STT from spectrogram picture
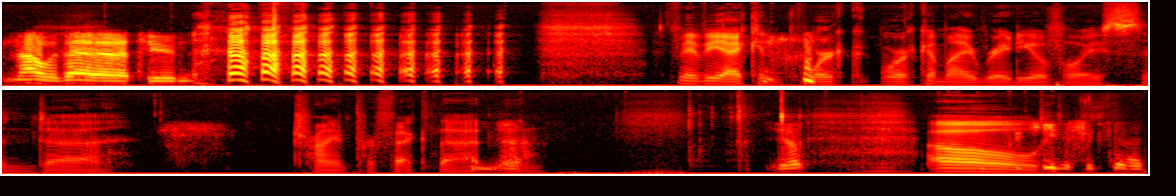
not with that attitude. Maybe I can work work on my radio voice and uh, try and perfect that. Yeah. then. Yep. Oh, The key to success.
